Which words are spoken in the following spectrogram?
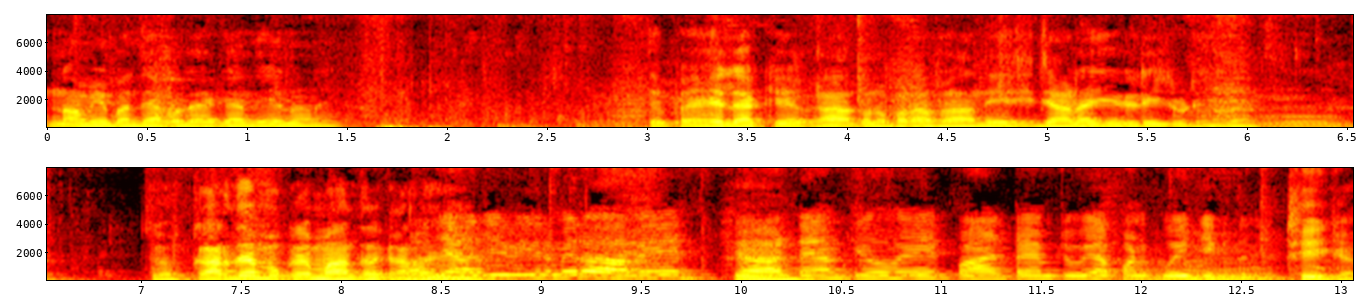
ਨਾਮੀ ਬੰਦਿਆਂ ਕੋਲ ਲੈ ਕੇ ਆਂਦੇ ਇਹਨਾਂ ਨੇ। ਤੇ ਪੈਸੇ ਲੈ ਕੇ ਗਾਂ ਤੁਹਾਨੂੰ ਪਤਾ ਫਰਾਂਦੀਆਂ ਚੀਜ਼ਾਂ ਨਾ ਜੀ ਜਿਹੜੀ ਝੁੱਟੀ ਦਾ। ਚਲੋ ਕਰਦੇ ਮੁਕਰੇ ਮਾਨਤਨ ਕਰਦੇ ਹਾਂਜੀ ਜੀ। ਹਾਂਜੀ ਵੀਰ ਮੇਰਾ ਆਵੇ ਚਾਰ ਟਾਈਮ ਚ ਹੋਵੇ ਪੰਜ ਟਾਈਮ ਚ ਹੋਵੇ ਆਪਾਂ ਨੂੰ ਕੋਈ ਦਿੱਕਤ ਨਹੀਂ। ਠੀਕ ਆ।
